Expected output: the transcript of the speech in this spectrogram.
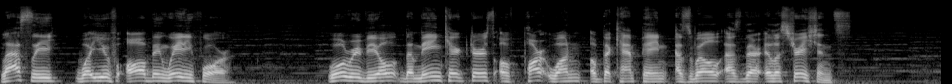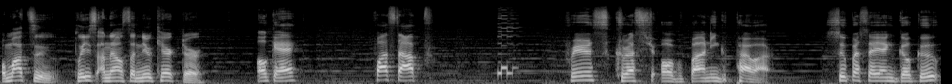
Lastly, what you've all been waiting for. We'll reveal the main characters of part 1 of the campaign as well as their illustrations. Omatsu, please announce a new character. Okay, first up, Fierce Crush of Burning Power. Super Saiyan Goku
